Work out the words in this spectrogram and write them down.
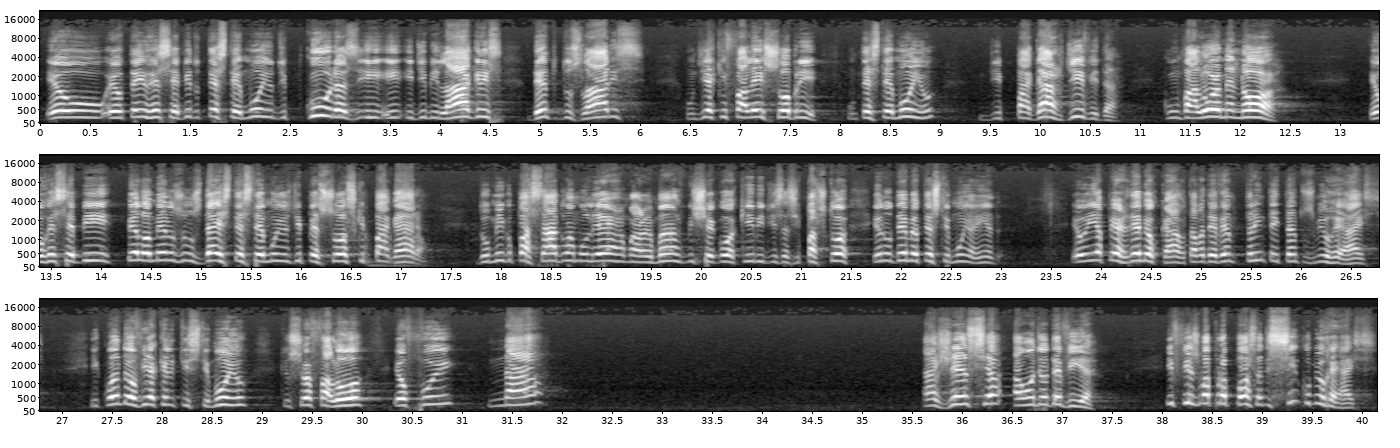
Eu, eu tenho recebido testemunho de curas e, e, e de milagres dentro dos lares. Um dia que falei sobre um testemunho de pagar dívida com valor menor. Eu recebi pelo menos uns 10 testemunhos de pessoas que pagaram. Domingo passado, uma mulher, uma irmã, me chegou aqui e me disse assim: Pastor, eu não dei meu testemunho ainda. Eu ia perder meu carro, estava devendo trinta e tantos mil reais. E quando eu vi aquele testemunho que o senhor falou, eu fui na agência aonde eu devia. E fiz uma proposta de cinco mil reais.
